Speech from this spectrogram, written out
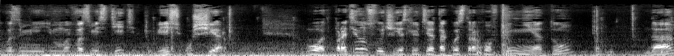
возместить весь ущерб. Вот, в противном случае, если у тебя такой страховки нету, да,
